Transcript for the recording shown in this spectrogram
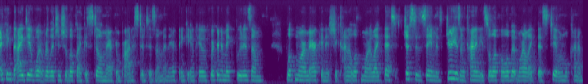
I think the idea of what religion should look like is still American Protestantism. And they're thinking, okay, if we're going to make Buddhism look more American, it should kind of look more like this, just as the same as Judaism kind of needs to look a little bit more like this too. And we'll kind of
